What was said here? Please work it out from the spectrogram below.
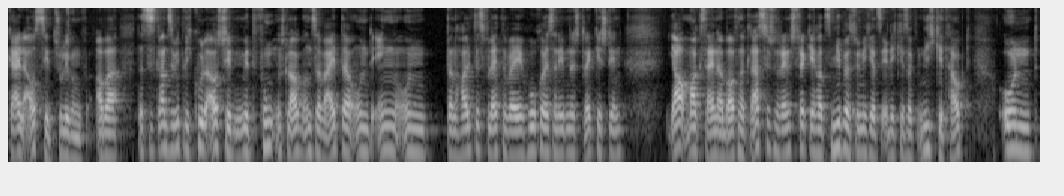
geil aussieht, Entschuldigung, aber dass das Ganze wirklich cool aussieht mit Funkenschlag und so weiter und eng und dann halt es vielleicht noch, weil Hochhäuser neben der Strecke stehen. Ja, mag sein, aber auf einer klassischen Rennstrecke hat es mir persönlich jetzt ehrlich gesagt nicht getaugt. Und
